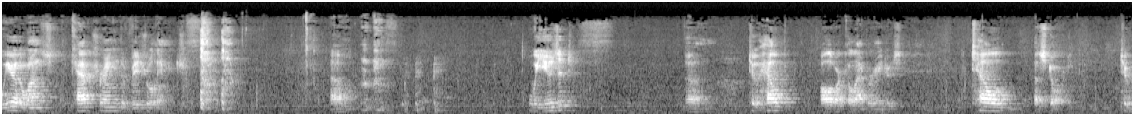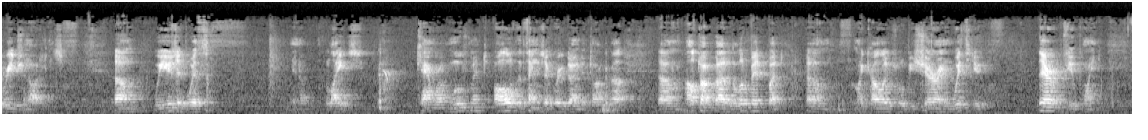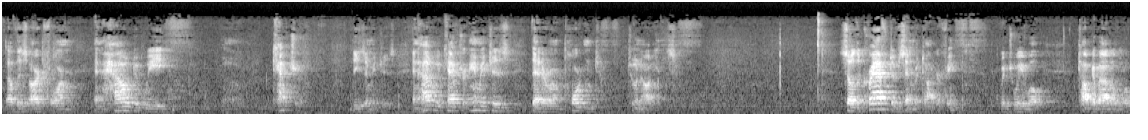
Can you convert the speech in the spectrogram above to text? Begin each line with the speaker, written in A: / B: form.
A: We are the ones capturing the visual image. Um, we use it um, to help all of our collaborators tell a story to reach an audience. Um, we use it with, you know, lights, camera, movement, all of the things that we're going to talk about. Um, I'll talk about it a little bit, will be sharing with you their viewpoint of this art form and how do we uh, capture these images and how do we capture images that are important to an audience. So the craft of cinematography, which we will talk about a little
